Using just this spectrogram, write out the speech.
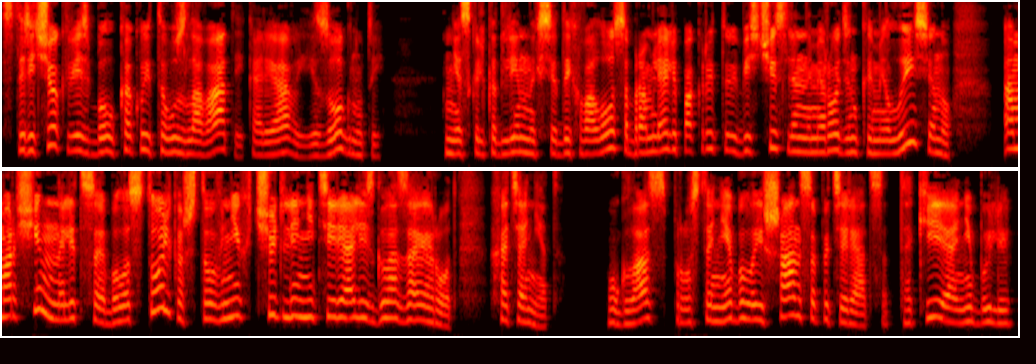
Старичок весь был какой-то узловатый, корявый, изогнутый. Несколько длинных седых волос обрамляли покрытую бесчисленными родинками лысину, а морщин на лице было столько, что в них чуть ли не терялись глаза и рот. Хотя нет, у глаз просто не было и шанса потеряться. Такие они были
